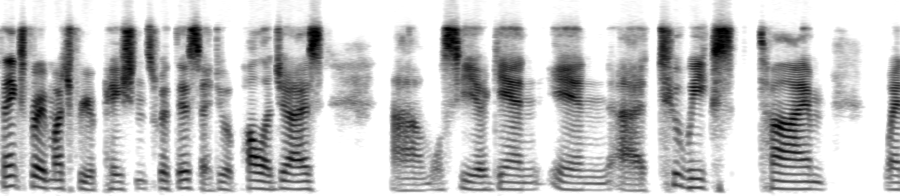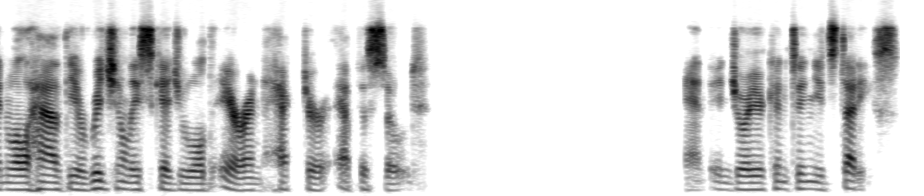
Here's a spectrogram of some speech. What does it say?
Thanks very much for your patience with this. I do apologize. Um, we'll see you again in uh, two weeks' time when we'll have the originally scheduled Aaron Hector episode. And enjoy your continued studies.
